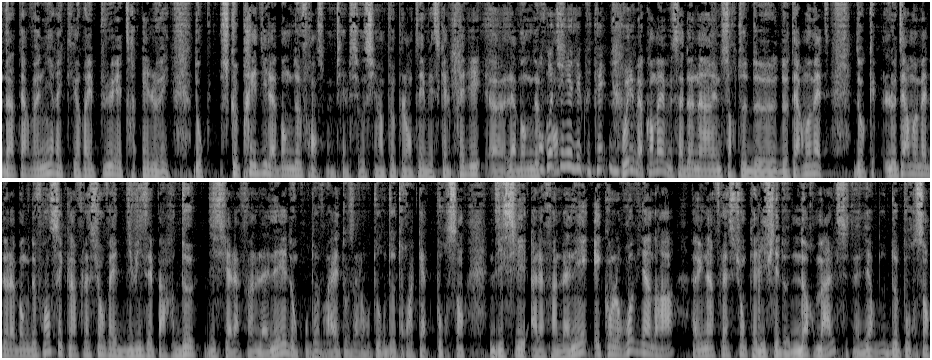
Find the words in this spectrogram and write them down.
d'intervenir et qui auraient pu être élevées. Donc, ce que prédit la Banque de France, même si elle s'est aussi un peu plantée, mais ce qu'elle prédit euh, la Banque de On France. continue d'écouter. Oui, mais quand même, ça donne un- une sorte de, de thermomètre. Donc, le thermomètre de la Banque de France, c'est que l'inflation va être divisée par deux d'ici à la fin de l'année. Donc, on devrait être aux alentours de 3-4% d'ici à la fin de l'année. Et qu'on reviendra à une inflation qualifiée de normale, c'est-à-dire de 2%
